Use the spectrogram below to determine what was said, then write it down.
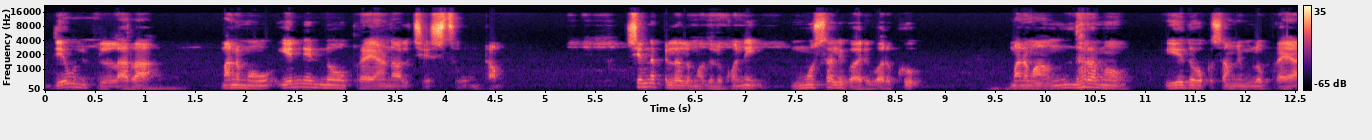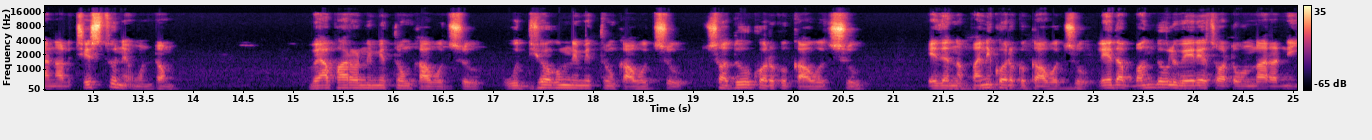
దేవుని పిల్లలారా మనము ఎన్నెన్నో ప్రయాణాలు చేస్తూ ఉంటాం. చిన్నపిల్లలు మొదలుకొని ముసలి వారి వరకు మనం అందరము ఏదో ఒక సమయంలో ప్రయాణాలు చేస్తూనే ఉంటాం. వ్యాపారం నిమిత్తం కావచ్చు ఉద్యోగం నిమిత్తం కావచ్చు చదువు కొరకు కావచ్చు ఏదన్నా పని కొరకు కావచ్చు లేదా బంధువులు వేరే చోట ఉన్నారని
